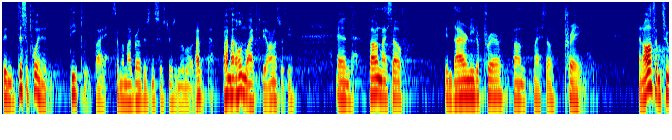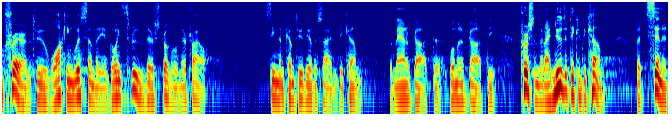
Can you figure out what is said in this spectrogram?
been disappointed deeply by some of my brothers and sisters in the Lord, I've, by my own life, to be honest with you, and found myself in dire need of prayer, found myself praying. And often through prayer and through walking with somebody and going through their struggle and their trial, seeing them come through the other side and become the man of God, the woman of God, the person that I knew that they could become, but sin had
